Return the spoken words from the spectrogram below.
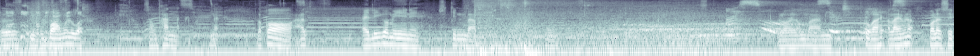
เออกี่คูปองไม่รู้อะสองพันอะนะแล้วก็อะไอรีก็มีนี่สกินแบบอืมลอยลงมา มีตัวอะไรไม่รู้ปรสิต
